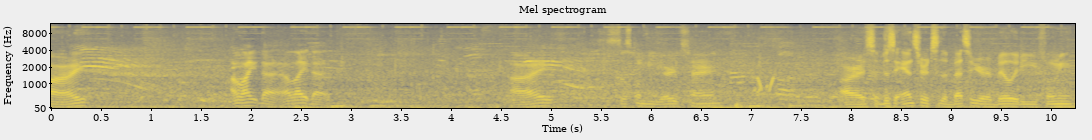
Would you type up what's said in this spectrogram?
All right. I like that. I like that. All right. So it's gonna be your turn. All right. So just answer it to the best of your ability. You feel me?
